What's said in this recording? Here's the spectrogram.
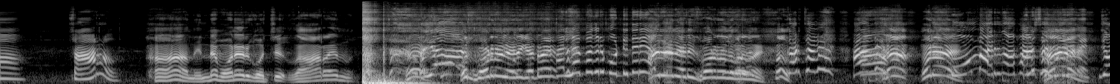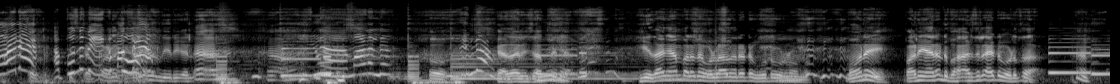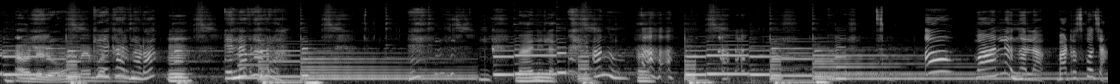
സാറോ? ആ നിന്റെ മോനെ ഒരു കൊച്ച്. സാറേന്ന് എടി കേട്ടെ? ഓ. ഏതായാലും ചത്തില്ല. ഇതാ ഞാൻ പറഞ്ഞ കൊള്ളാന്നവരായിട്ട് കൂട്ടു വിടണമെന്ന് മോനെ പണി ഞാനായിട്ട് പാഴ്സലായിട്ട് കൊടുത്തതാ. ഹ്, അവന്റെ വാനില. വാനിലൊന്നുമല്ല ബട്ടർ സ്കോച്ചാ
